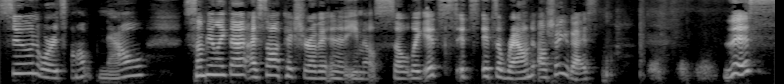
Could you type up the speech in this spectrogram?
soon or it's out now something like that i saw a picture of it in an email so like it's it's it's around i'll show you guys this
